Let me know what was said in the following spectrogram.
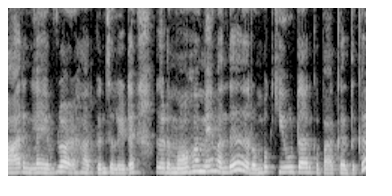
பாருங்களேன் எவ்வளோ அழகாக இருக்குன்னு சொல்லிட்டு அதோட முகமே வந்து ரொம்ப க்யூட்டாக இருக்குது பார்க்கறதுக்கு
